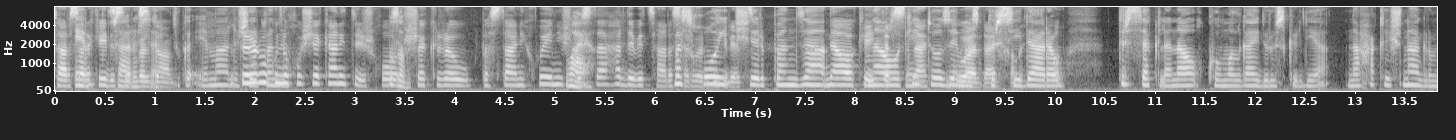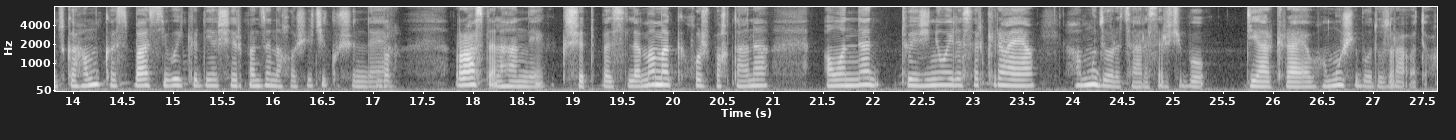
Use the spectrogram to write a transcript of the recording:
چارەسەرەکەی لەسەر بەردەوام چونکە ئێمە لە شێر وەکو نەخۆشیەکانی تریش خۆ بزڕ. شەکرە و پەستانی خوێنی نیش ئێستا هەر دەبێت چارەسەر بەس خۆی وەربگرێت شێرپەنجە ناوەکەی ناوەکەی ترسناک تۆزێ بووە لای مەترسیدارە و خەڵک. ترسەک لە ناو کۆمەلگای دروست کردیە ناحەقیش ناگرم چکە هەموو کەس باسی وەی کردیە شێرپەنجە نەخۆشیەکی کوشندەیە بەڵێ. ڕاستە لە هەندێک شت بەس لە مەمەک خۆشببختانە ئەوەندە توێژینەوەی لەسەر کرایە هەموو جۆرە چارەسەرکی بۆ دیارکرایە و هەمووشی بۆ دۆزراوەتەوە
